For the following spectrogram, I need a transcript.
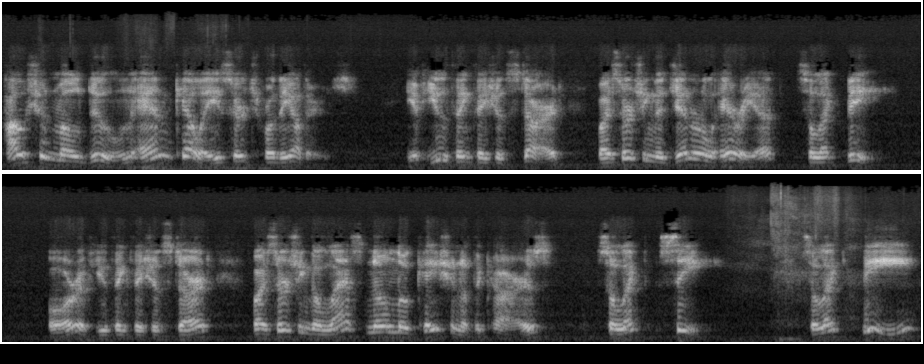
How should Muldoon and Kelly search for the others? If you think they should start by searching the general area, select B. Or if you think they should start by searching the last known location of the cars, select C. Select B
